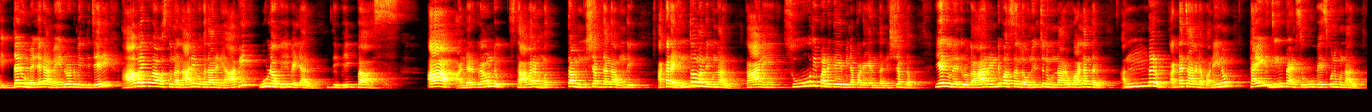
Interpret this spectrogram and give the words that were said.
ఇద్దరు మెల్లగా మెయిన్ రోడ్డు మీదకి చేరి ఆ వైపుగా వస్తున్న లారీ ఒకదానిని ఆపి ఊళ్ళోకి వెళ్ళారు. The big boss. ఆ అండర్ గ్రౌండ్ స్థావరం మొత్తం నిశ్శబ్దంగా ఉంది. అక్కడ ఎంతోమంది ఉన్నారు. కానీ సూది పడితే వినపడేంత నిశ్శబ్దం. ఎదురెదురుగా రెండు వరుసల్లో నిల్చుని ఉన్నారు వాళ్ళందరూ. అందరూ అడ్డచారల బనీను టైట్ జీన్ ప్యాంట్స్ వేసుకుని ఉన్నారు.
